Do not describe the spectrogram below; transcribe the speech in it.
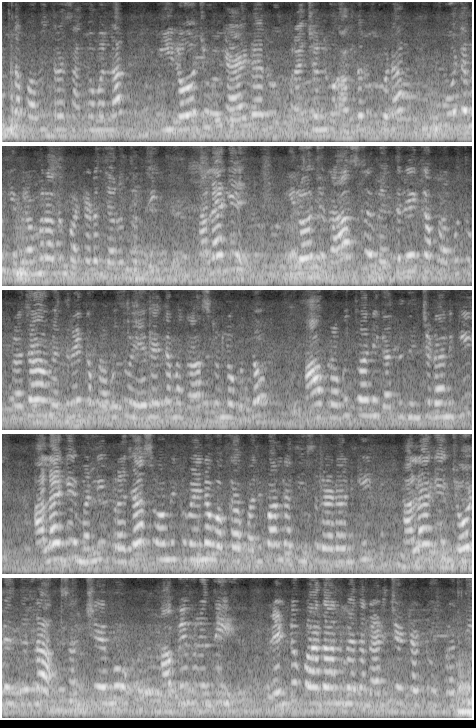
అంత పవిత్ర సంఘం వల్ల ఈ రోజు క్యాడరు ప్రజలు అందరూ కూడా కూటమికి బ్రహ్మరథం పట్టడం జరుగుతుంది. అలాగే ఈరోజు రాష్ట్ర వ్యతిరేక ప్రభుత్వం ప్రజా వ్యతిరేక ప్రభుత్వం ఏదైతే మన రాష్ట్రంలో ఉందో ఆ ప్రభుత్వాన్ని గద్దె దించడానికి అలాగే మళ్ళీ ప్రజాస్వామికమైన ఒక పరిపాలన తీసుకురావడానికి అలాగే జోడెద్దుల సంక్షేమం అభివృద్ధి రెండు పాదాల మీద నడిచేటట్టు ప్రతి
